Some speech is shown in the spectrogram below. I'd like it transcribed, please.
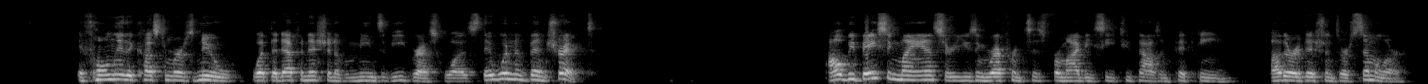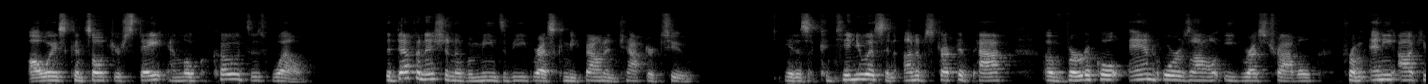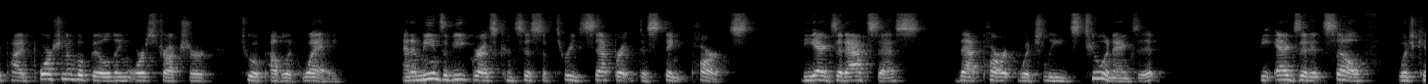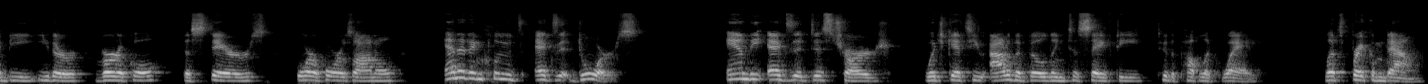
If only the customers knew what the definition of a means of egress was, they wouldn't have been tricked. I'll be basing my answer using references from IBC 2015. Other editions are similar. Always consult your state and local codes as well. The definition of a means of egress can be found in chapter two. It is a continuous and unobstructed path of vertical and horizontal egress travel from any occupied portion of a building or structure to a public way. And a means of egress consists of three separate distinct parts. The exit access, that part which leads to an exit, the exit itself, which can be either vertical, the stairs, or horizontal, and it includes exit doors, and the exit discharge, which gets you out of the building to safety to the public way. Let's break them down.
